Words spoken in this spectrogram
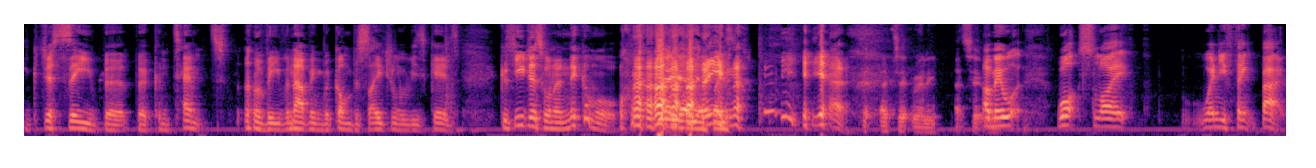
you could just see the the contempt of even having the conversation with his kids because you just want to nick them all. yeah, yeah, You know? yeah. That's it, really. That's it. I mean, wh- what's like when you think back?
